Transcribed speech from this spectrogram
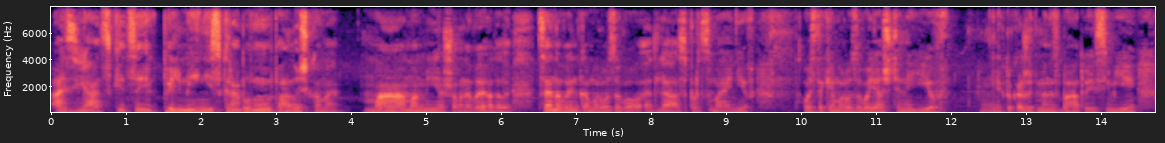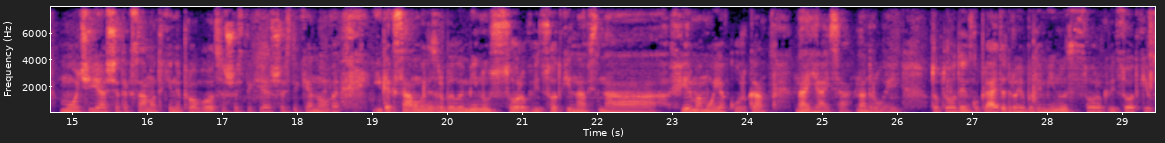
азіатські, це як пельмені з крабовими паличками. Мама мія, що вони вигадали? Це новинка морозиво для спортсменів. Ось таке морозиво я ще не їв. Як то кажуть, в мене з багатої сім'ї. Мочі я ще так само таки не пробував. Це щось таке, щось таке нове. І так само вони зробили мінус 40% на, на фірма Моя курка на яйця на другий. Тобто один купляєте, другий буде мінус 40%.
